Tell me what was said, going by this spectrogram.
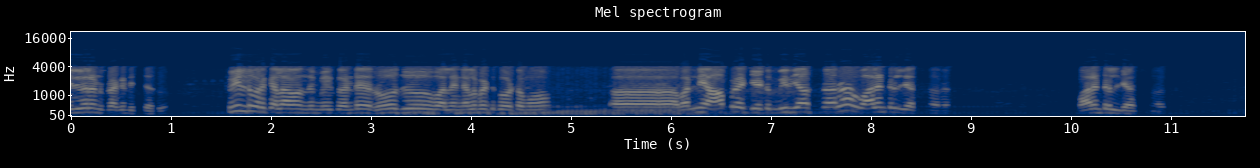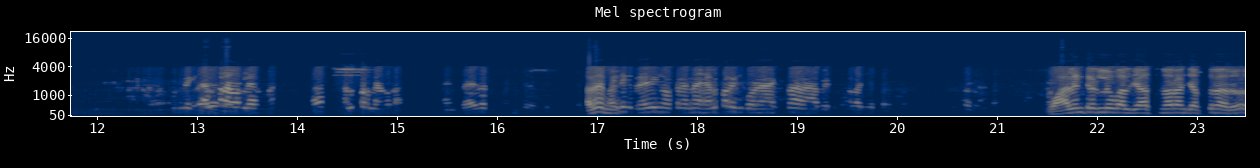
ఐదు వేలని ప్రకటించారు. ఫీల్డ్ వర్క్ ఎలా ఉంది మీకు? అంటే రోజు వాళ్ళని నిలబెట్టుకోవటము అవన్నీ ఆపరేట్ చేయటం మీరు చేస్తున్నారా వాలంటీర్లు చేస్తున్నారా? వాలంటీర్లు చేస్తున్నారు హెల్పర్ ఎవరు లేరన్నా హెల్పర్ లేవరా డ్రైవర్ అదే డ్రైవింగ్ ఒకరైనా హెల్పర్ ఇంకో ఎక్స్ట్రా పెట్టుకోవాలని చెప్పారు వాలంటీర్లు వాళ్ళు చేస్తున్నారు అని చెప్తున్నారు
